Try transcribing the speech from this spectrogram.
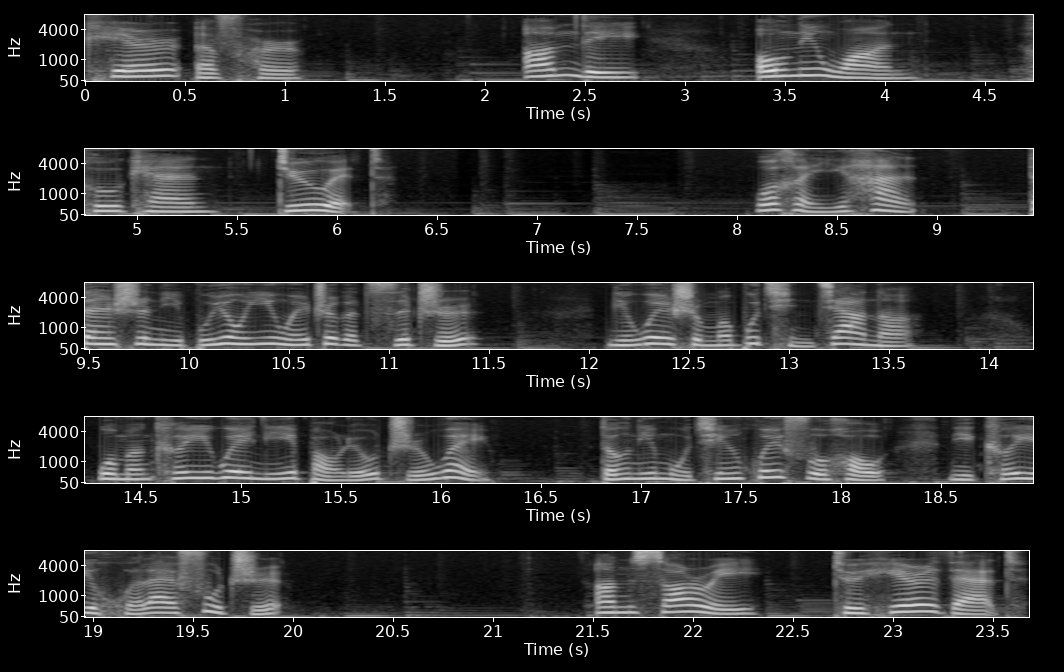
care of her. I'm the only one who can do it. 我很遗憾。 但是你不用因为这个辞职，你为什么不请假呢？我们可以为你保留职位，等你母亲恢复后，你可以回来复职。I'm sorry to hear that,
